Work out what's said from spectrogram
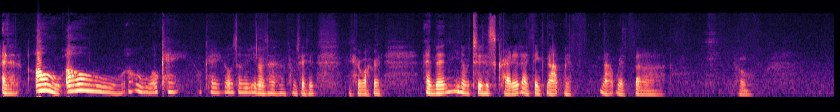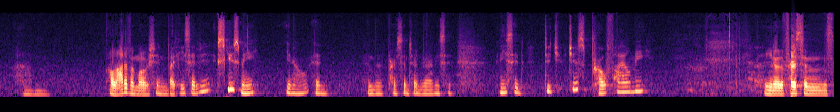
And then, oh, oh, oh, okay, okay. Oh, so, you know, conversation. I walk away. And then, you know, to his credit, I think not with, not with, uh, you know, um, a lot of emotion, but he said, "Excuse me," you know, and and the person turned around. He said, and he said, "Did you just profile me?" You know, the person's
